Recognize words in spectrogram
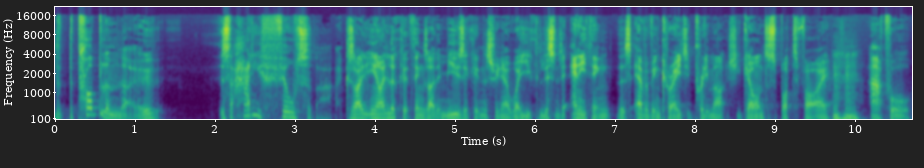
the, the problem though is that how do you filter that? Because I, you know, I look at things like the music industry now, where you can listen to anything that's ever been created. Pretty much, you go onto Spotify, mm-hmm. Apple,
